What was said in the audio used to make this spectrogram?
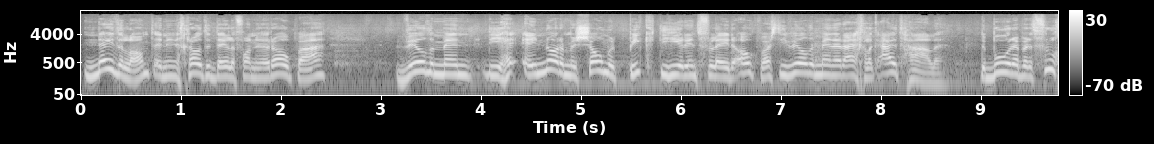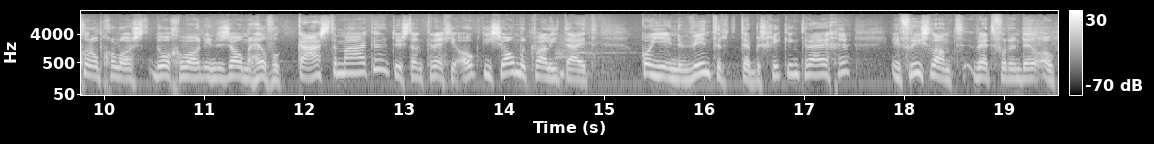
Nederland en in grote delen van Europa wilde men die enorme zomerpiek, die hier in het verleden ook was, die wilde men er eigenlijk uithalen. De boeren hebben het vroeger opgelost door gewoon in de zomer heel veel kaas te maken. Dus dan kreeg je ook die zomerkwaliteit kon je in de winter ter beschikking krijgen. In Friesland werd voor een deel ook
